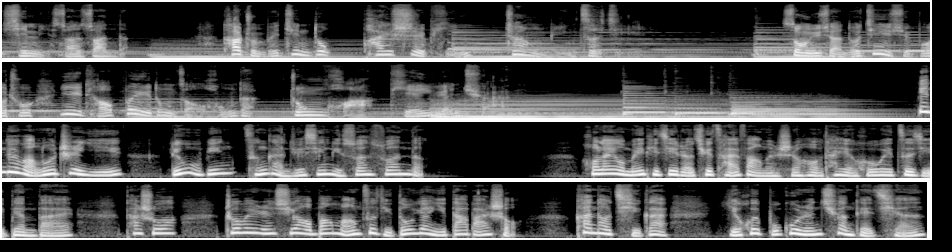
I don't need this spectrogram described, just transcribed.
心里酸酸的。他准备进洞拍视频证明自己。宋宇选读继续播出：一条被动走红的中华田园犬。面对网络质疑，刘武兵曾感觉心里酸酸的。后来有媒体记者去采访的时候，他也会为自己辩白。他说：“周围人需要帮忙，自己都愿意搭把手；看到乞丐，也会不顾人劝给钱。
